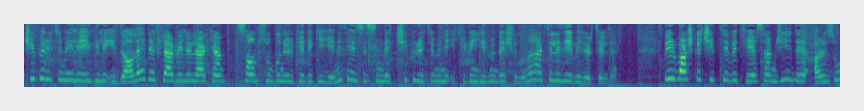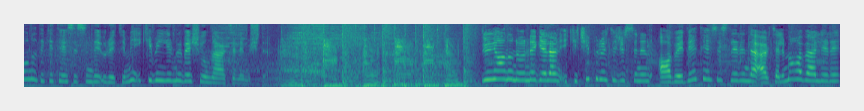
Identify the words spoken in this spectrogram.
çip üretimiyle ilgili iddialı hedefler belirlerken, Samsung'un ülkedeki yeni tesisinde çip üretimini 2025 yılına ertelediği belirtildi. Bir başka çip devi TSMC de Arizona'daki tesisinde üretimi 2025 yılına ertelemişti. Önüne gelen iki çip üreticisinin ABD tesislerinde erteleme haberleri,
